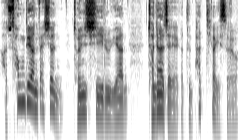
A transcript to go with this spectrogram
아주 성대한 패션 전시를 위한 전야제 같은 파티가 있어요.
